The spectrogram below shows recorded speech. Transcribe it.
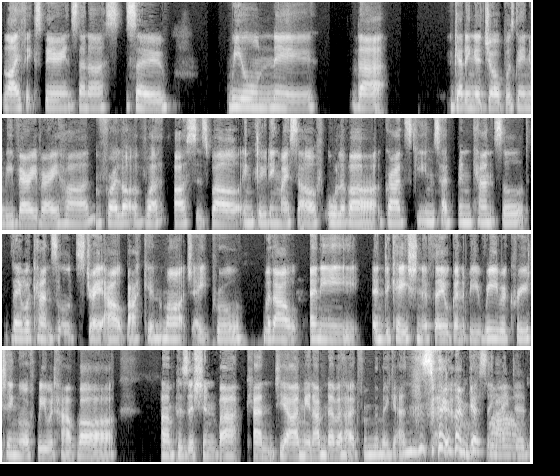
life experience than us. So we all knew that getting a job was going to be very very hard for a lot of us as well including myself. All of our grad schemes had been cancelled. They were cancelled straight out back in march april without any indication if they were going to be re-recruiting or if we would have our um, position back. And yeah i mean i've never heard from them again so i'm guessing wow. they did.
